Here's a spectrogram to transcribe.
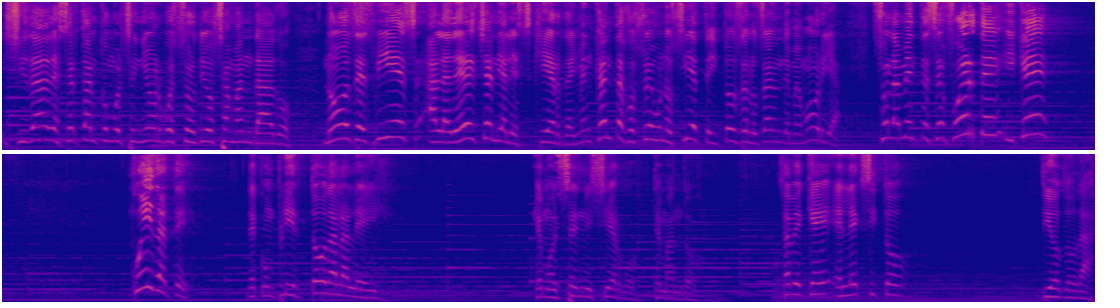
Y ciudad de ser tal como el Señor vuestro Dios ha mandado no os desvíes a la derecha ni a la izquierda. Y me encanta Josué 1.7 y todos se lo saben de memoria. Solamente sé fuerte y qué? Cuídate de cumplir toda la ley que Moisés mi siervo te mandó. ¿Sabe qué? El éxito Dios lo da.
